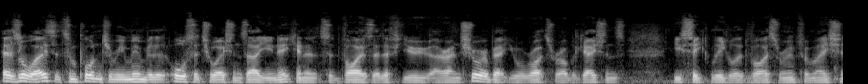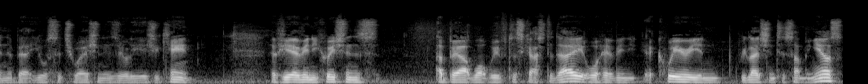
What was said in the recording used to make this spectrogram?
As always, it's important to remember that all situations are unique, and it's advised that if you are unsure about your rights or obligations, you seek legal advice or information about your situation as early as you can. If you have any questions about what we've discussed today, or have any a query in relation to something else,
